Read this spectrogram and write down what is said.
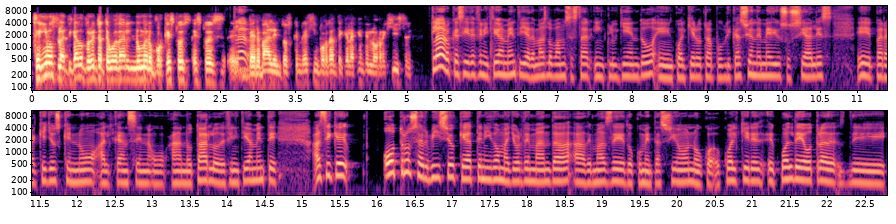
seguimos platicando, pero ahorita te voy a dar el número porque esto es, esto es eh, verbal, entonces es importante que la gente lo registre. Claro que sí, definitivamente, y además lo vamos a estar incluyendo en cualquier otra publicación de medios sociales para aquellos que no alcancen a anotarlo definitivamente. Así que otro servicio que ha tenido mayor demanda, además de documentación o cualquier, eh, cuál de otra, de,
